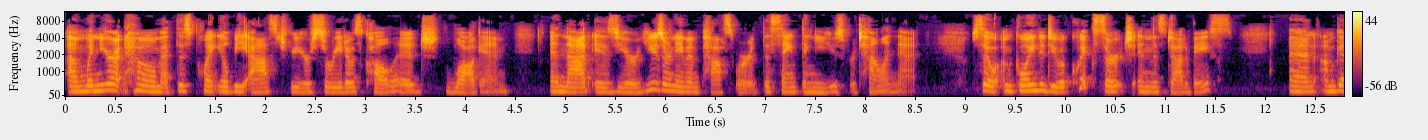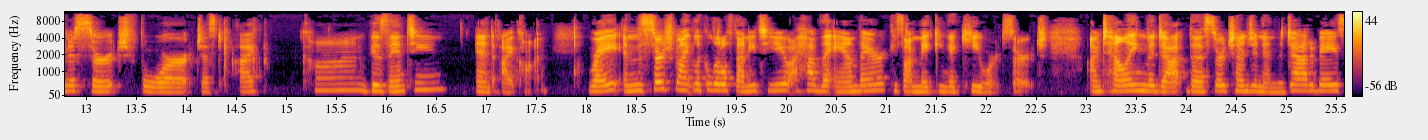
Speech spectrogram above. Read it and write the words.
Um, when you're at home, at this point, you'll be asked for your Cerritos College login. And that is your username and password, the same thing you use for TalonNet. So I'm going to do a quick search in this database. And I'm going to search for just icon Byzantine and icon, right? And the search might look a little funny to you. I have the and there because I'm making a keyword search. I'm telling the, the search engine in the database,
